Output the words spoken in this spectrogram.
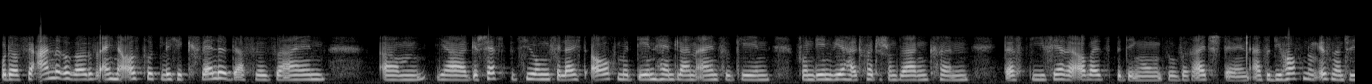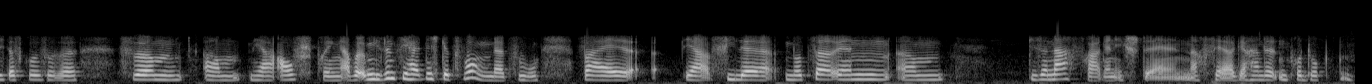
oder für andere soll das eigentlich eine ausdrückliche Quelle dafür sein, ähm, ja, Geschäftsbeziehungen vielleicht auch mit den Händlern einzugehen, von denen wir halt heute schon sagen können, dass die faire Arbeitsbedingungen so bereitstellen. Also die Hoffnung ist natürlich, dass größere Firmen ähm, ja, aufspringen, aber irgendwie sind sie halt nicht gezwungen dazu, weil ja viele Nutzerinnen ähm, diese Nachfrage nicht stellen nach fair gehandelten Produkten.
